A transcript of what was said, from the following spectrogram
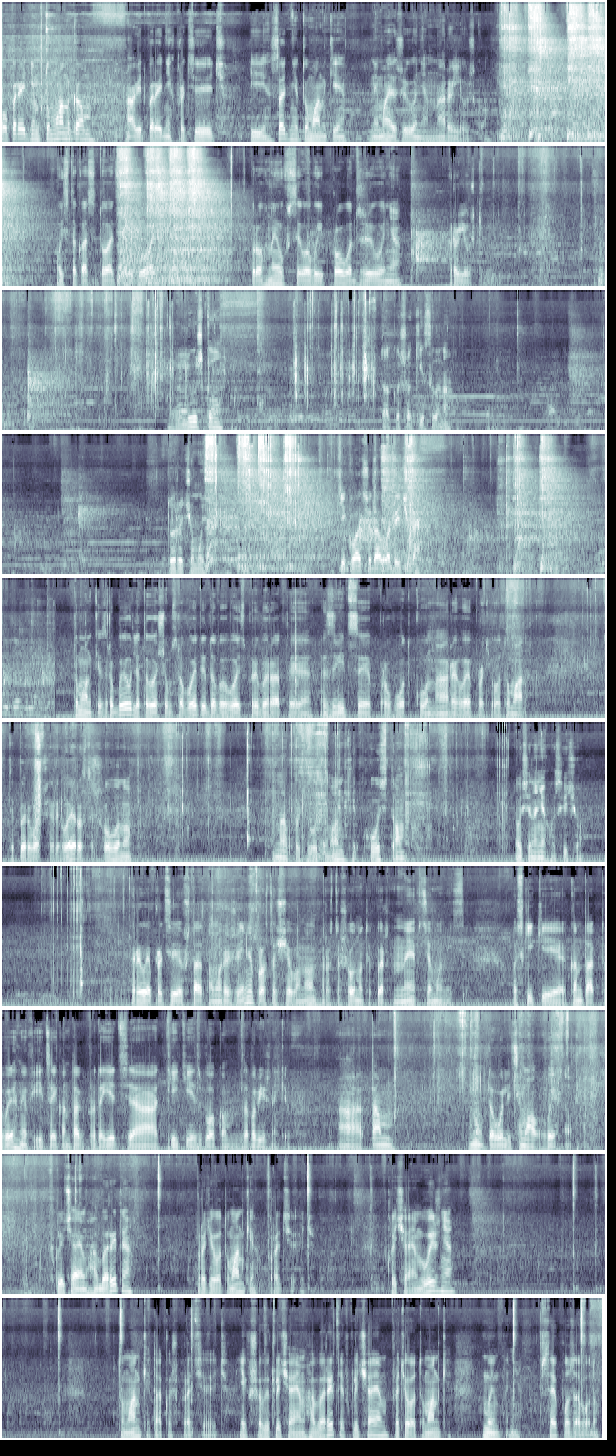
По переднім туманкам, а від передніх працюють і задні туманки, немає живлення на релюшку. Ось така ситуація відбувається. Прогнив силовий провод живлення релюшки. Релюшка. Також окислена. Тоже чомусь текла сюди водичка. Туманки зробив, для того, щоб зробити, довелось прибирати звідси проводку на реле противотумана. Тепер ваше реле розташовано на противотуманки ось там. Ось я на нього свічу. Реле працює в штатному режимі, просто що воно розташовано тепер не в цьому місці. Оскільки контакт вигнив і цей контакт продається тільки з блоком запобіжників. А там ну, доволі чимало вигнав. Включаємо габарити, противотуманки працюють. Включаємо ближнє. Туманки також працюють. Якщо виключаємо габарити, включаємо противотуманки вимкнені. Все по заводу.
